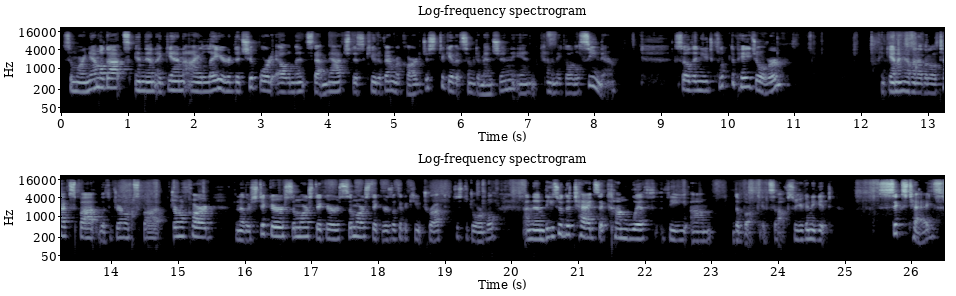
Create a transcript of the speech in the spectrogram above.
some more enamel dots, and then again I layered the chipboard elements that match this cute ephemera card just to give it some dimension and kind of make a little scene there. So then you'd flip the page over. Again, I have another little text spot with a journal spot, journal card, another sticker, some more stickers, some more stickers. Look at the cute truck, just adorable. And then these are the tags that come with the, um, the book itself. So you're going to get six tags.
